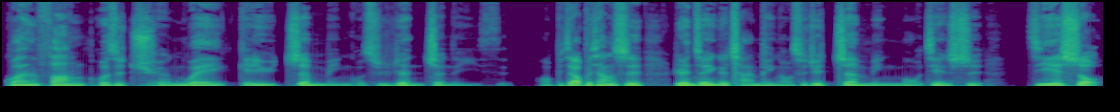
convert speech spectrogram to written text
官方或是权威给予证明或是认证的意思哦，比较不像是认证一个产品哦，是去证明某件事，接受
